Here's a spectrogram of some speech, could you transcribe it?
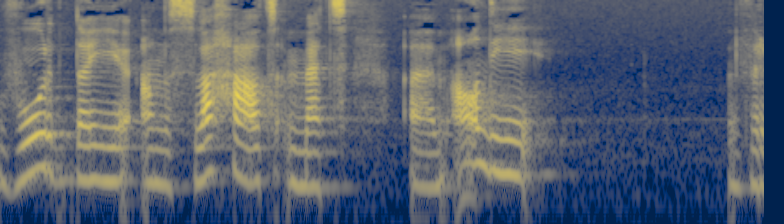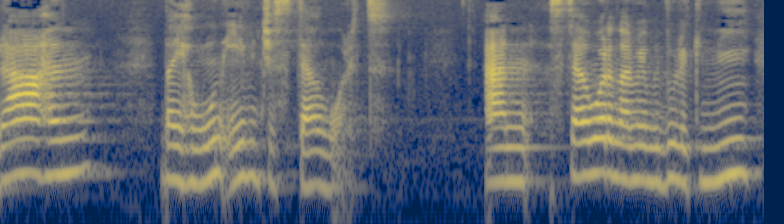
voordat je aan de slag gaat met um, al die vragen, dat je gewoon eventjes stil wordt. En stil worden, daarmee bedoel ik niet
